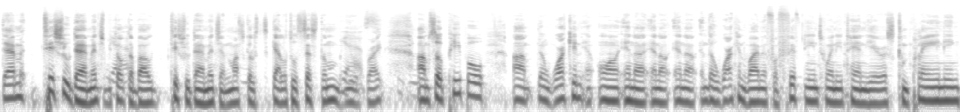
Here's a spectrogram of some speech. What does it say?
dam- tissue damage. We talked about tissue damage and musculoskeletal system, you- Yes. Mm-hmm. right? Um, so people um, been working on in a, in a in a in the work environment for 15, 20, 10 years, complaining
